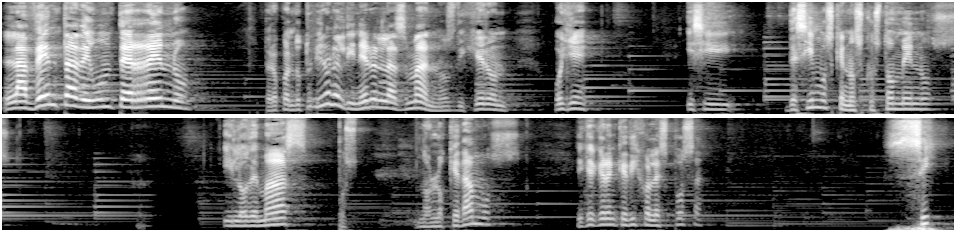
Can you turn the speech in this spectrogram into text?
la venta de un terreno. Pero cuando tuvieron el dinero en las manos, dijeron, oye, ¿y si decimos que nos costó menos? Y lo demás, pues nos lo quedamos. ¿Y qué creen que dijo la esposa? Sí.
